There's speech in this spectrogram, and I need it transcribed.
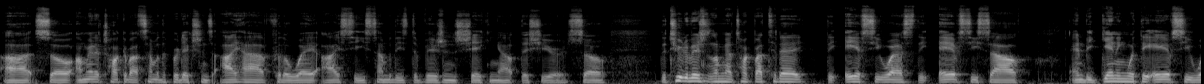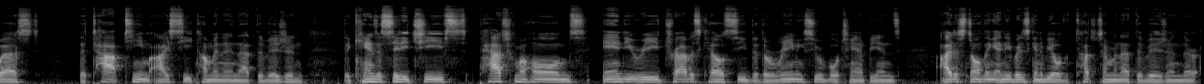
Uh, so I'm going to talk about some of the predictions I have for the way I see some of these divisions shaking out this year. So the two divisions I'm going to talk about today the AFC West, the AFC South, and beginning with the AFC West the top team I see coming in that division. The Kansas City Chiefs, Patrick Mahomes, Andy Reid, Travis Kelce, they're the reigning Super Bowl champions. I just don't think anybody's going to be able to touch them in that division. They're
